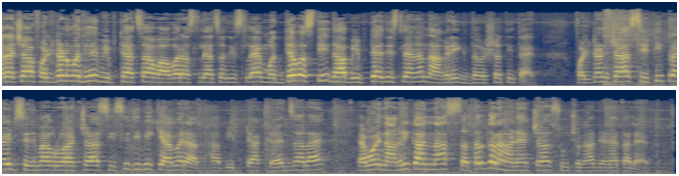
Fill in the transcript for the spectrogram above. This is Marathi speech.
साताऱ्याच्या फलटणमध्ये बिबट्याचा वावर असल्याचं दिसलंय. मध्यवस्तीत हा बिबट्या दिसल्यानं नागरिक दहशतीत आहेत. फलटणच्या सिटी प्राईड सिनेमागृहाच्या सीसीटीव्ही कॅमेऱ्यात हा बिबट्या कैद झालाय. त्यामुळे नागरिकांना सतर्क राहण्याच्या सूचना देण्यात आल्या आहेत.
